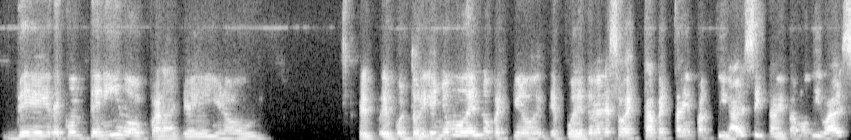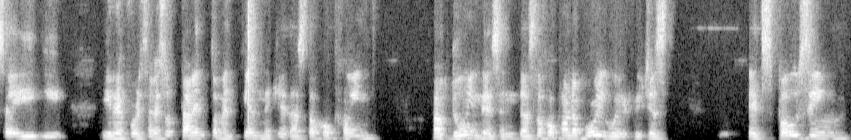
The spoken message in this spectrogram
de, de contenido para que, you know, el, el puertorriqueño moderno pues, you know, puede tener esos escapes también para tirarse y también para motivarse y, y y reforzar esos talentos, ¿me entiendes? Que that's the whole point of doing this and that's the whole point of Wave, it's just exposing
